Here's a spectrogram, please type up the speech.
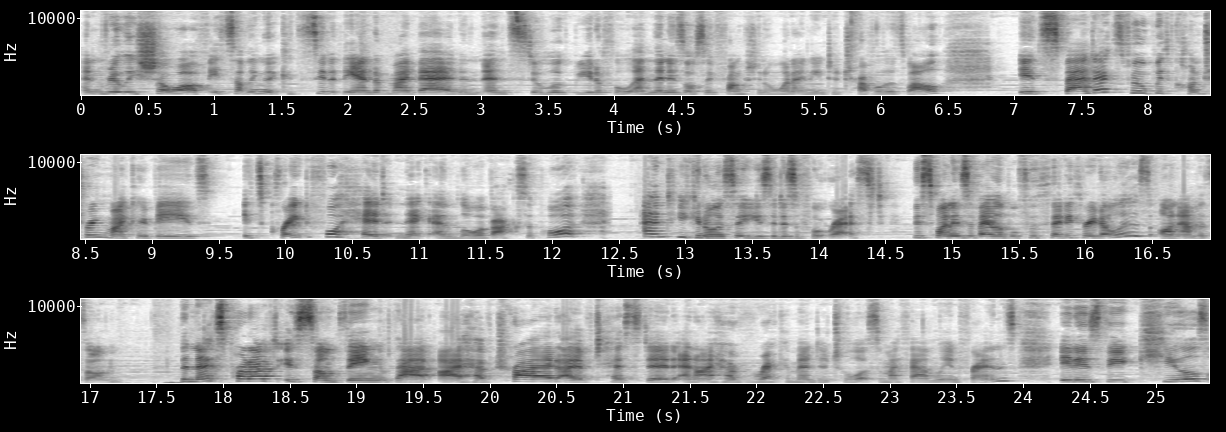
and really show off. It's something that could sit at the end of my bed and, and still look beautiful and then is also functional when I need to travel as well. It's spandex filled with contouring microbeads. It's great for head, neck and lower back support and you can also use it as a footrest. This one is available for $33 on Amazon. The next product is something that I have tried, I have tested, and I have recommended to lots of my family and friends. It is the Kiehl's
